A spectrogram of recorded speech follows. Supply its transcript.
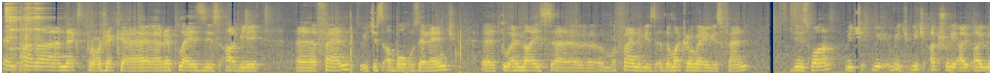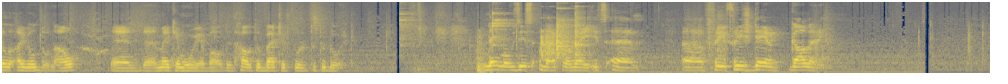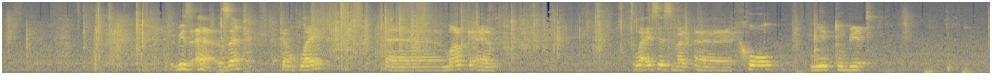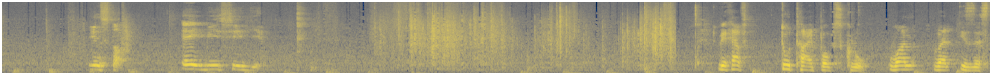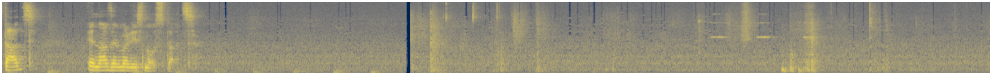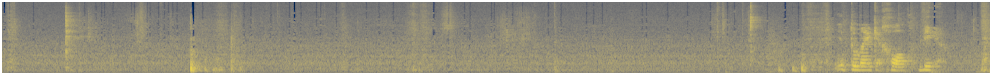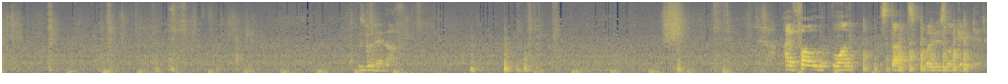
And our uh, next project uh, this ugly uh, fan which is above the range uh, to a nice uh, fan with the microwave fan. This one which which which actually I, I will I will do now and uh, make a movie about it how to better to, to, to do it. Name of this microwave is uh, uh, Frigidaire Gallery. With a Z template uh, mark uh, places where a hole need to be installed. A, B, C, D. We have two type of screw. One where is the studs another no studs. Need to make a hole bigger. Is good enough. I found one stud where it's located.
